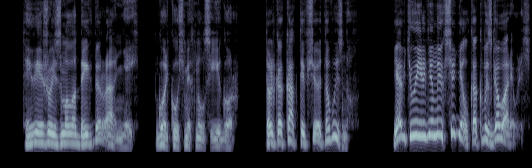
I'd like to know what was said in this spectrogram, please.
— Ты, вижу, из молодых до ранней, — горько усмехнулся Егор. — Только как ты все это вызнал? Я ведь у Ильиных сидел, как вы сговаривались.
